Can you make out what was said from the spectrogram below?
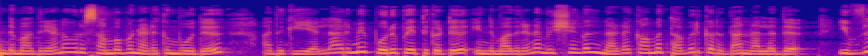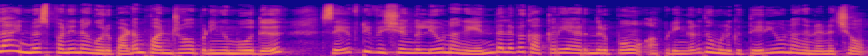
இந்த மாதிரியான ஒரு சம்பவம் நடக்கும்போது அதுக்கு எல்லாருமே பொறுப்பேற்றுக்கிட்டு இந்த மாதிரியான விஷயங்கள் நடக்காமல் தவிர்க்கிறது தான் நல்லது. இவ்வளோ இன்வெஸ்ட் பண்ணி நாங்கள் ஒரு படம் பண்ணுறோம் அப்படிங்கும்போது போது சேஃப்டி விஷயங்கள்லையும் நாங்கள் எந்த அளவுக்கு அக்கறையாக இருந்திருப்போம்? அப்படிங்கிறது உங்களுக்கு தெரியும் நாங்கள் நினச்சோம்.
